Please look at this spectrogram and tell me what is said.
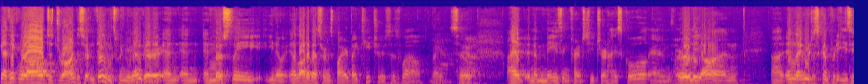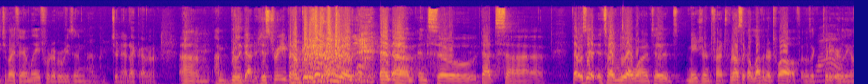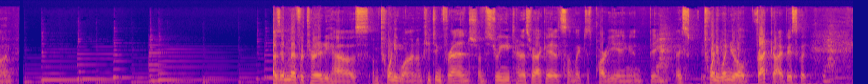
Yeah, I think we're all just drawn to certain things when you're younger, and, and, and mostly, you know, a lot of us are inspired by teachers as well, right? Yeah. So Yeah. I had an amazing French teacher in high school, and early on, uh, and language has come pretty easy to my family for whatever reason, um, genetic, I don't know. Um, I'm really bad at history, but I'm good at it. and um, and so that's uh, that was it. And so I knew I wanted to major in French when I was like 11 or 12. It was like pretty early on. I was in my fraternity house. I'm 21. I'm teaching French. I'm stringing tennis rackets. I'm like just partying and being a 21 year old frat guy, basically.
